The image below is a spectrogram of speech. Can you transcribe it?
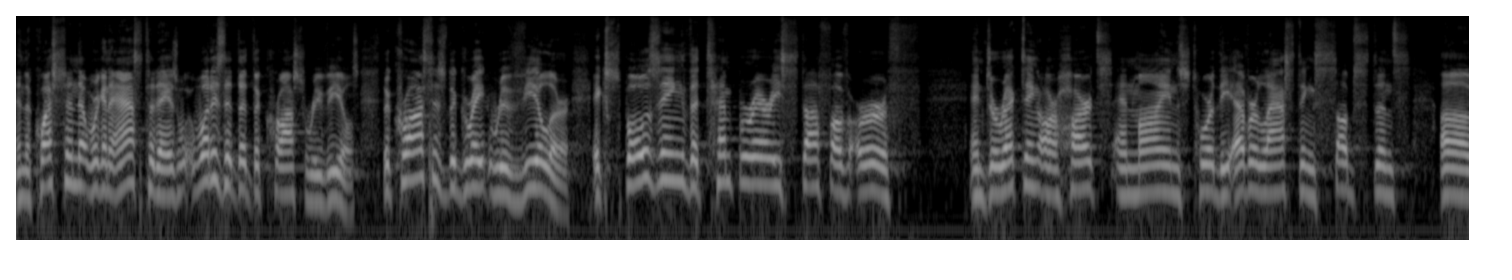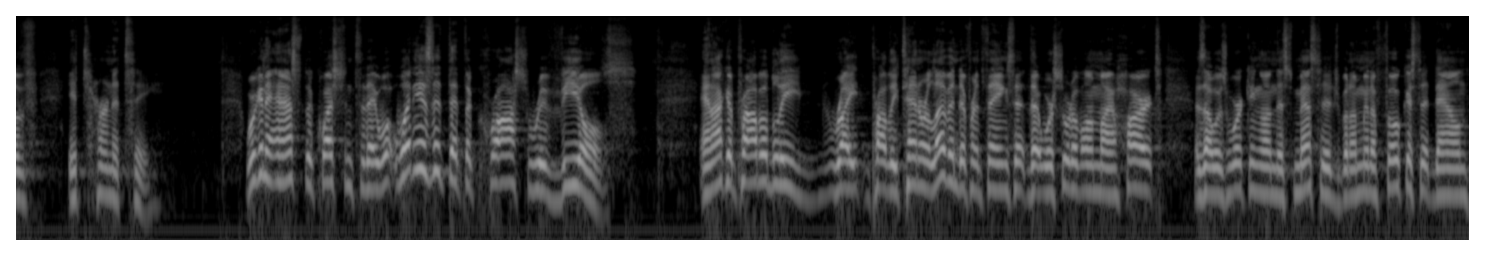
And the question that we're going to ask today is what is it that the cross reveals? The cross is the great revealer, exposing the temporary stuff of earth and directing our hearts and minds toward the everlasting substance of eternity. We're going to ask the question today what, what is it that the cross reveals? And I could probably write probably 10 or 11 different things that, that were sort of on my heart as I was working on this message, but I'm going to focus it down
